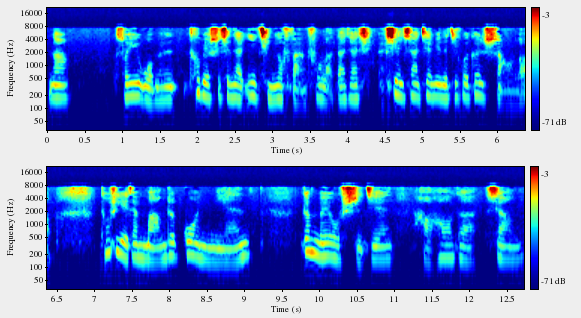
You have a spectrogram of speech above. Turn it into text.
那所以我们特别是现在疫情又反复了，大家线下见面的机会更少了，同时也在忙着过年，更没有时间好好的像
